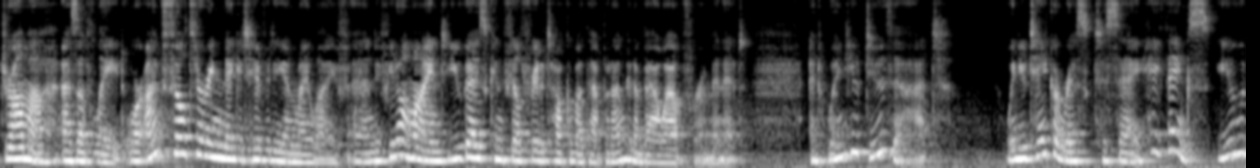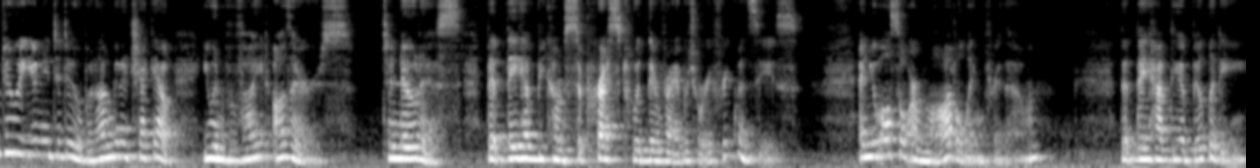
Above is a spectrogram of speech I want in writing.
drama as of late, or I'm filtering negativity in my life. And if you don't mind, you guys can feel free to talk about that, but I'm going to bow out for a minute. And when you do that, when you take a risk to say, hey, thanks, you do what you need to do, but I'm going to check out, you invite others to notice that they have become suppressed with their vibratory frequencies. And you also are modeling for them that they have the ability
